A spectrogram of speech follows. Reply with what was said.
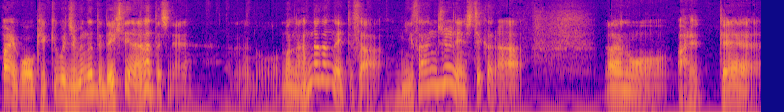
ぱりこう結局自分だってできてなかったしね。のまあなんだかんだ言ってさ2 3 0年してからあのあれって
